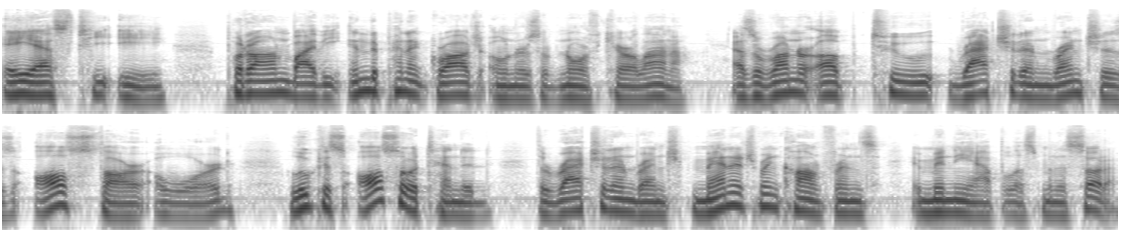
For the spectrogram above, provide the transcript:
ASTE, put on by the Independent Garage Owners of North Carolina. As a runner up to Ratchet and Wrench's All Star Award, Lucas also attended the Ratchet and Wrench Management Conference in Minneapolis, Minnesota.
